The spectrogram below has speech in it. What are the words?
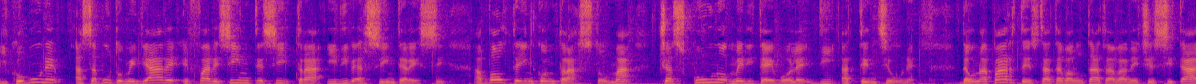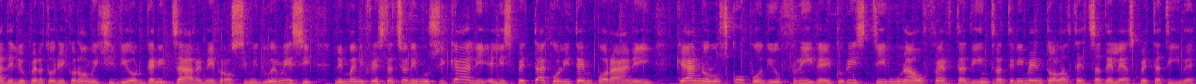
Il Comune ha saputo mediare e fare sintesi tra i diversi interessi, a volte in contrasto, ma ciascuno meritevole di attenzione. Da una parte è stata valutata la necessità degli operatori economici di organizzare nei prossimi due mesi le manifestazioni musicali e gli spettacoli temporanei che hanno lo scopo di offrire ai turisti una offerta di intrattenimento all'altezza delle aspettative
